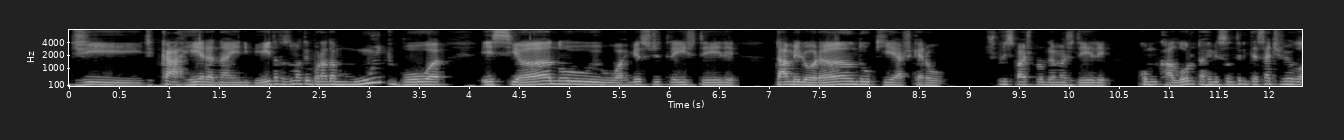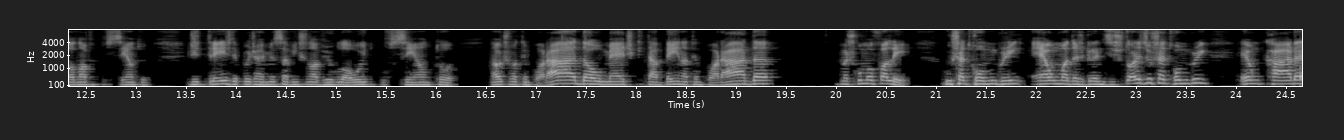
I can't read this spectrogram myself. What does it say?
de, de carreira na NBA, tá fazendo uma temporada muito boa esse ano, o arremesso de três dele tá melhorando, que acho que era o, os principais problemas dele como calor, tá arremessando 37,9% de três depois de arremessar 29,8% na última temporada, o Magic tá bem na temporada, mas como eu falei, o Chet Holmgren é uma das grandes histórias e o Chet Holmgren é um cara,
